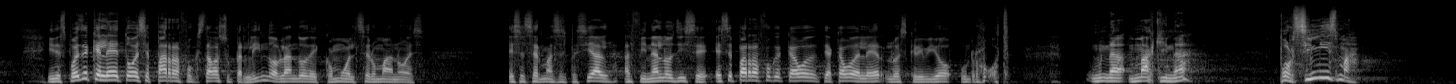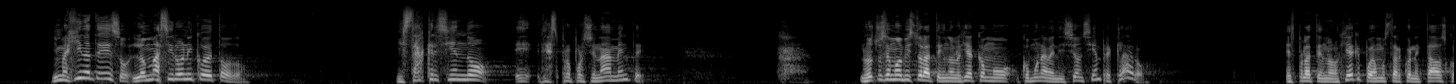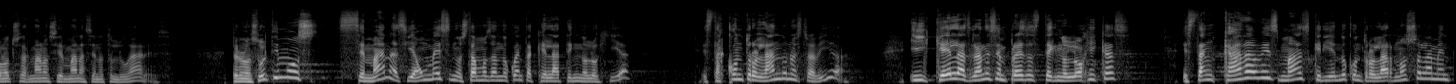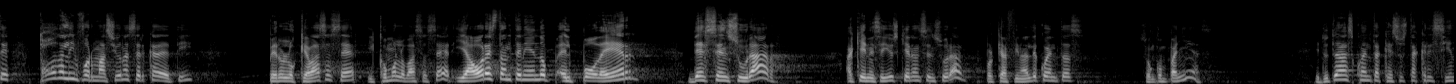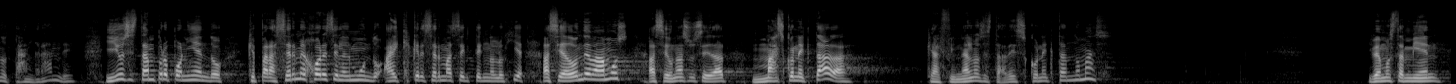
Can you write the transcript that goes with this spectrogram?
Y después de que lee todo ese párrafo que estaba súper lindo hablando de cómo el ser humano es, es el ser más especial, al final nos dice, ese párrafo que te acabo de leer lo escribió un robot, una máquina, por sí misma. Imagínate eso, lo más irónico de todo. Y está creciendo eh, desproporcionadamente. Nosotros hemos visto la tecnología como, como una bendición siempre, claro. Es por la tecnología que podemos estar conectados con otros hermanos y hermanas en otros lugares. Pero en las últimas semanas y aún meses nos estamos dando cuenta que la tecnología está controlando nuestra vida y que las grandes empresas tecnológicas están cada vez más queriendo controlar no solamente toda la información acerca de ti, pero lo que vas a hacer y cómo lo vas a hacer. Y ahora están teniendo el poder de censurar a quienes ellos quieran censurar, porque al final de cuentas son compañías. Y tú te das cuenta que eso está creciendo tan grande. Y ellos están proponiendo que para ser mejores en el mundo hay que crecer más en tecnología. ¿Hacia dónde vamos? Hacia una sociedad más conectada, que al final nos está desconectando más. Y vemos también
